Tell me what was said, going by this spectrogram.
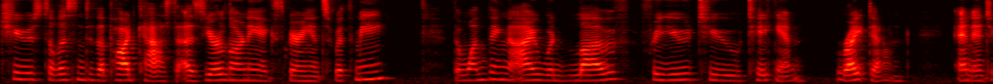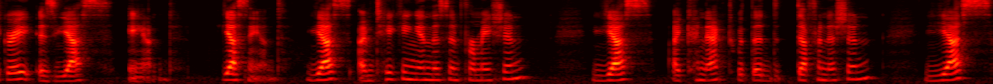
choose to listen to the podcast as your learning experience with me, the one thing that I would love for you to take in, write down, and integrate is yes and. Yes and. Yes, I'm taking in this information. Yes, I connect with the d- definition. Yes,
